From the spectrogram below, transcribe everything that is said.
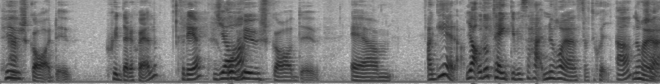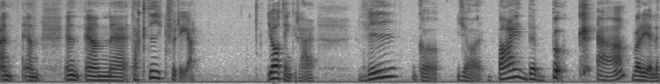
Hur ska du skydda dig själv för det? Ja. Och hur ska du ehm, agera? Och då tänker vi så här. Nu har jag en strategi. nu har kör. jag en, en, en, en eh, taktik för det. Jag tänker så här. Vi gör by the book. Vad det gäller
